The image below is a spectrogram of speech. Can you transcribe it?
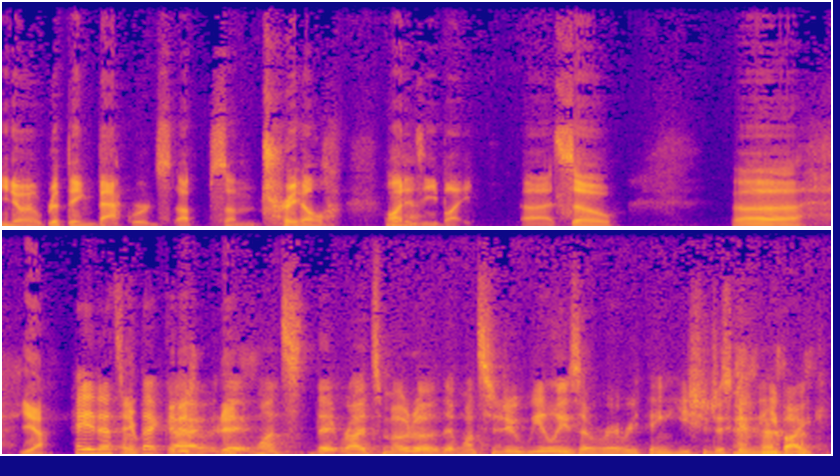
you know, ripping backwards up some trail on Yeah. his e-bike. Uh, so, uh, yeah, Hey, that's Anyway, what that guy it that is. wants that rides moto that wants to do wheelies over everything. He should just get an e-bike.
